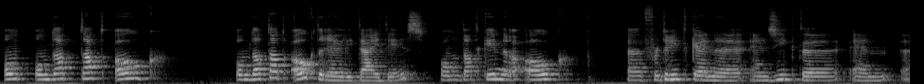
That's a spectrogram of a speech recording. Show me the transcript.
om, omdat dat ook, omdat dat ook de realiteit is, omdat kinderen ook eh, verdriet kennen en ziekte en, eh,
